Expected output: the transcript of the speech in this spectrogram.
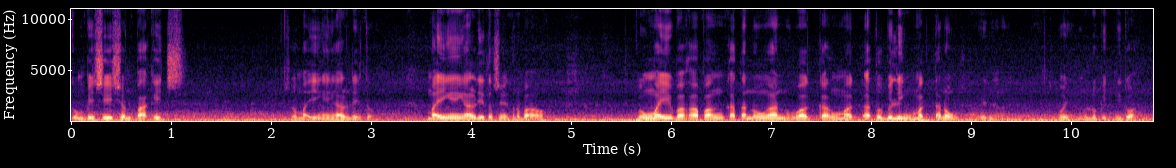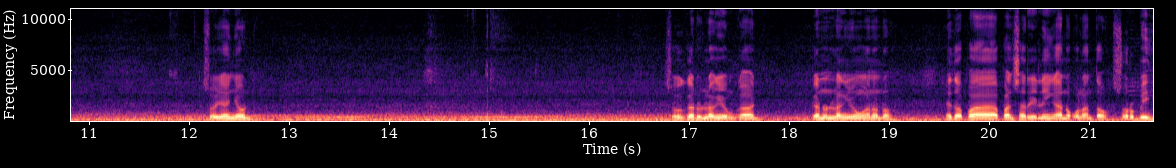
compensation package. So maingay nga dito. Maingay nga dito sa iyong trabaho. Kung may iba ka pang katanungan, huwag kang mag-atubiling magtanong. Sabi nila, uy, ang lupit nito ah. So yan yun. So ganun lang yung kan- ganun lang yung ano no. Ito pa pansariling ano ko lang to, survey.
